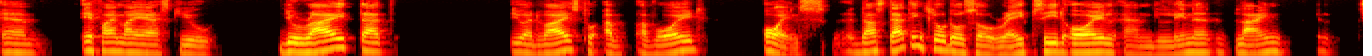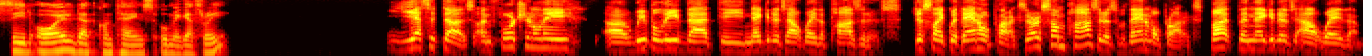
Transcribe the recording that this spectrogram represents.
um, if I may ask you, you write that you advise to av avoid oils. Does that include also rapeseed oil and linseed seed oil that contains omega 3? Yes, it does. Unfortunately, uh, we believe that the negatives outweigh the positives. Just like with animal products, there are some positives with animal products, but the negatives outweigh them.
